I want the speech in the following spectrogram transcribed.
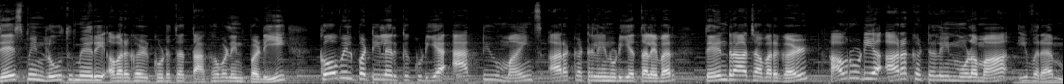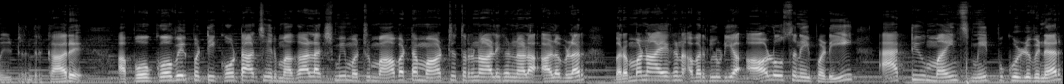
ஜேஸ்மின் லூதுமேரி அவர்கள் கொடுத்த தகவலின்படி கோவில்பட்டியில் இருக்கக்கூடிய ஆக்டிவ் மைண்ட்ஸ் அறக்கட்டளையினுடைய தலைவர் தேன்ராஜ் அவர்கள் அவருடைய அறக்கட்டளையின் மூலமா இவரை மீட்டிருந்திருக்காரு. அப்போ கோவில்பட்டி கோட்டாட்சியர் மகாலட்சுமி மற்றும் மாவட்ட மாற்றுத்திறனாளிகள் நல அலுவலர் பிரம்மநாயகன் அவர்களுடைய ஆலோசனைப்படி ஆக்டிவ் மைண்ட்ஸ் மீட்பு குழுவினர்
